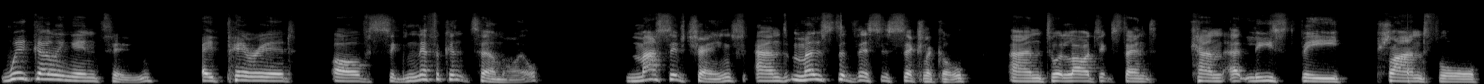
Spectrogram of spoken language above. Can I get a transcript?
we're going into a period of significant turmoil, massive change, and most of this is cyclical, and to a large extent can at least be planned for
